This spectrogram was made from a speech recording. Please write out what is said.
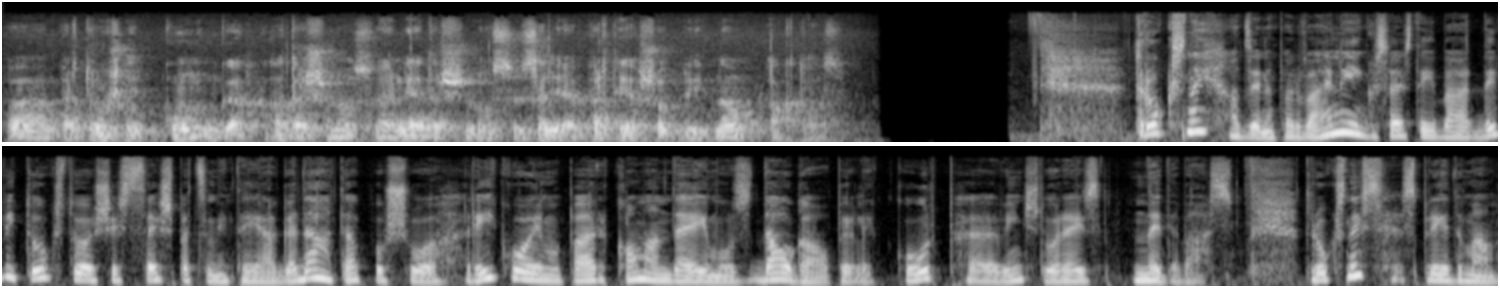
par Trukšņa kunga atrašanos vai neatrašanos zaļajā partijā šobrīd nav aktuāls. Truksni atzina par vainīgu saistībā ar 2016. gadā tapušo rīkojumu par komandējumu uz Daugaupili, kurp viņš toreiz nedavās. Truksnis spriedumam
